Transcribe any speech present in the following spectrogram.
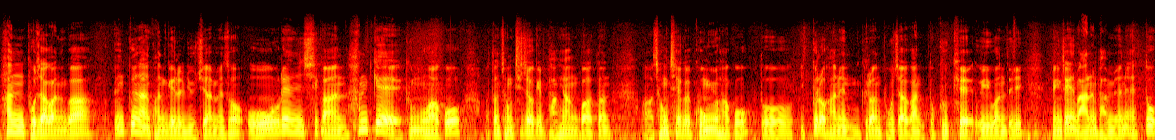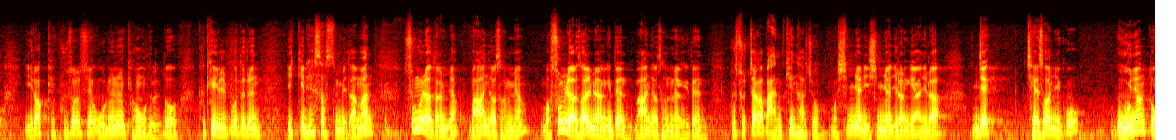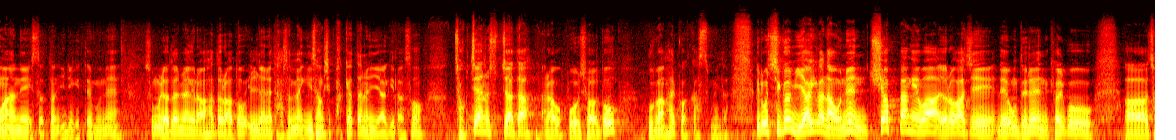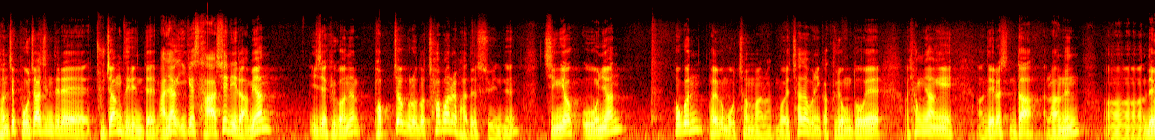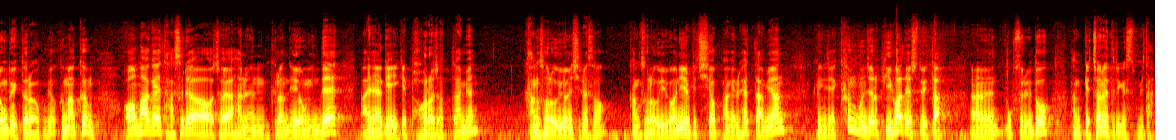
한 보좌관과 끈끈한 관계를 유지하면서 오랜 시간 함께 근무하고 어떤 정치적인 방향과 어떤 어, 정책을 공유하고 또 이끌어가는 그런 보좌관 또 국회의원들이 굉장히 많은 반면에 또 이렇게 구설수에 오르는 경우들도 국회 일부들은 있긴 했었습니다만 28명, 46명, 뭐 26명이든 46명이든 그 숫자가 많긴 하죠. 뭐 10년, 20년 이런 게 아니라 이제 재선이고 5년 동안에 있었던 일이기 때문에 28명이라고 하더라도 1년에 5명 이상씩 바뀌었다는 이야기라서 적지 않은 숫자다라고 보셔도 무방할 것 같습니다. 그리고 지금 이야기가 나오는 취업 방해와 여러 가지 내용들은 결국 어, 전직 보좌진들의 주장들인데 만약 이게 사실이라면 이제 그거는 법적으로도 처벌을 받을 수 있는 징역 5년 혹은 벌금 5천만 원. 뭐 찾아보니까 그 정도의 형량이 어, 내려진다라는 어, 내용도 있더라고요. 그만큼 엄하게 다스려져야 하는 그런 내용인데 만약에 이게 벌어졌다면 강선호 의원실에서 강선호 의원이 이렇게 취업 방해를 했다면 굉장히 큰 문제로 비화될 수도 있다라는 목소리도 함께 전해드리겠습니다.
